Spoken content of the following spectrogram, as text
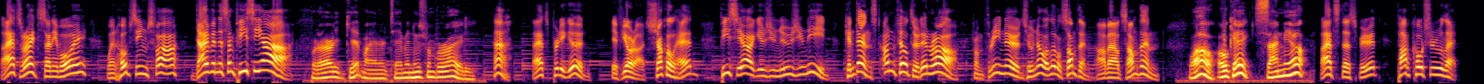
That's right, sonny boy. When hope seems far, dive into some PCR. But I already get my entertainment news from Variety. Huh, that's pretty good. If you're a chucklehead, PCR gives you news you need, condensed, unfiltered, and raw, from three nerds who know a little something about something. Wow, okay, sign me up. That's the spirit. Pop Culture Roulette.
